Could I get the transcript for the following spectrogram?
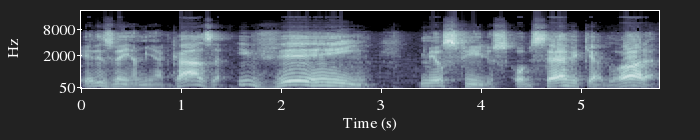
Eles vêm à minha casa e veem meus filhos. Observe que agora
